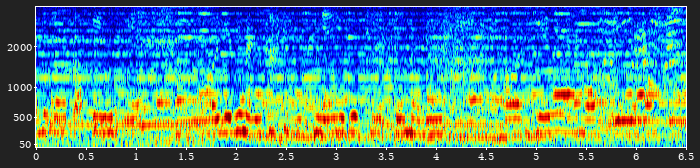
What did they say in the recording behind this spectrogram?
ये भी मैंने काफ़ी यूज़ किए हैं। और ये भी मैंने काफ़ी यूज़ किए हैं। ये भी अच्छे लगते हैं मैंने। और ये भी मेरा मोस्ट फेवरेट है।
